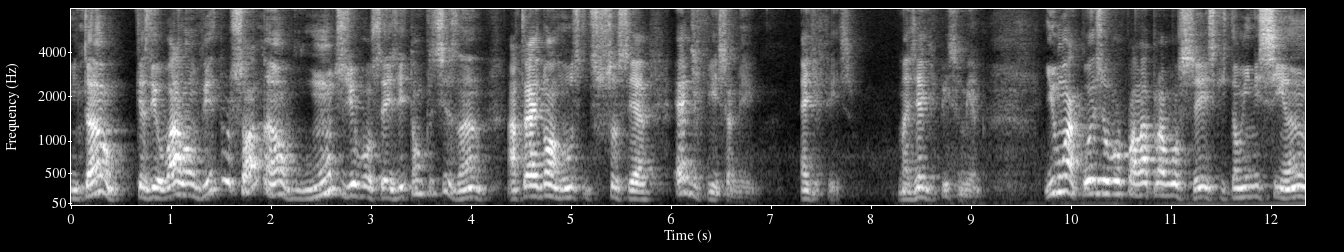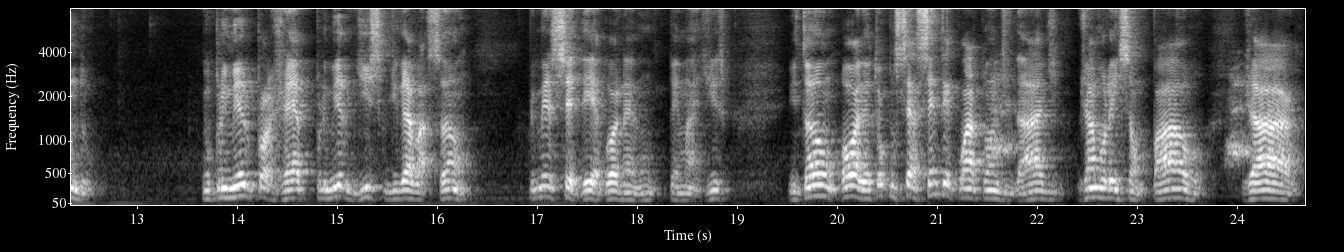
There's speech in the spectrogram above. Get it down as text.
Então, quer dizer, o Arlon Vitor só não, muitos de vocês aí estão precisando, atrás de uma música de sucesso. É difícil, amigo, é difícil, mas é difícil mesmo. E uma coisa eu vou falar para vocês que estão iniciando no primeiro projeto, primeiro disco de gravação, primeiro CD agora, né? Não tem mais disco. Então, olha, eu estou com 64 anos de idade, já morei em São Paulo, já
